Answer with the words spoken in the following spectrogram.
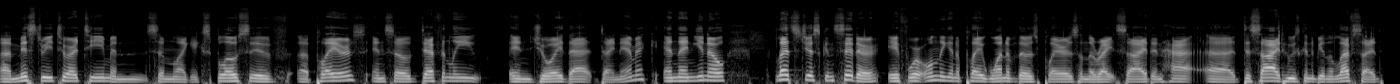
uh, mystery to our team and some like explosive uh, players, and so definitely enjoy that dynamic. And then you know let's just consider if we're only going to play one of those players on the right side and ha- uh, decide who's going to be on the left side.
